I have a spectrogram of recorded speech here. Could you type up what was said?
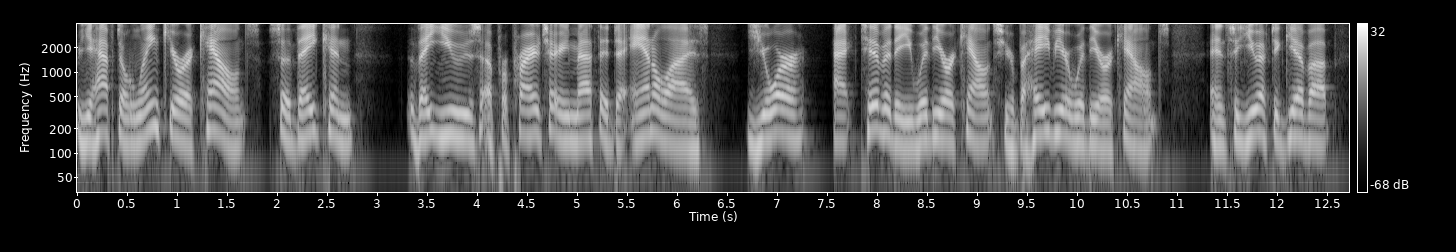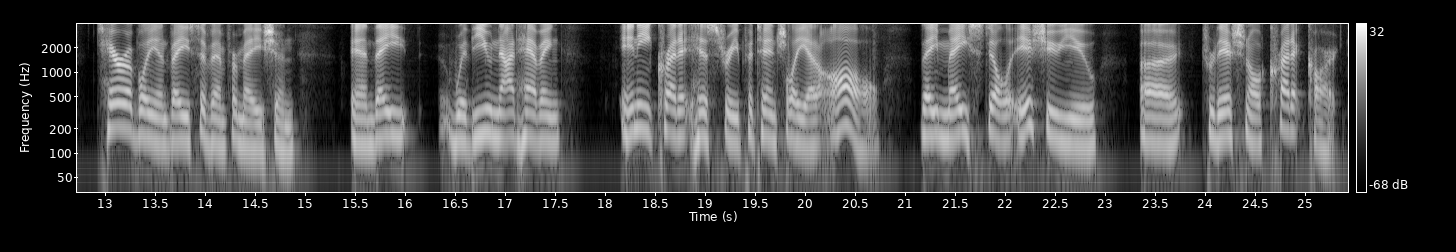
you have to link your accounts so they can they use a proprietary method to analyze your activity with your accounts, your behavior with your accounts. And so you have to give up terribly invasive information and they with you not having any credit history potentially at all, they may still issue you a traditional credit card.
